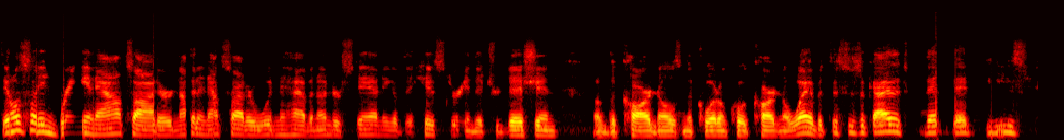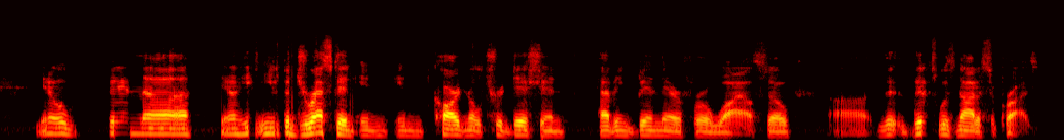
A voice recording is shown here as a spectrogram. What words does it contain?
they also didn't bring in outsider. Not that an outsider wouldn't have an understanding of the history and the tradition of the Cardinals and the quote unquote Cardinal way, but this is a guy that that that he's you know been. Uh, you know, he, he's been dressed in, in, in Cardinal tradition, having been there for a while. So uh, th- this was not a surprise.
